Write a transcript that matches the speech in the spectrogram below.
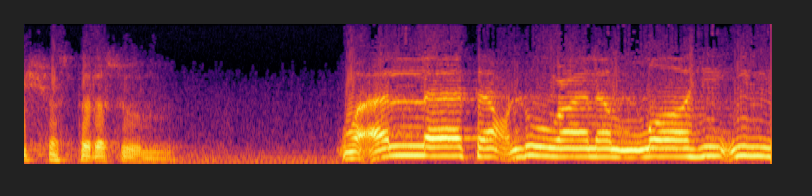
বিশ্বস্ত রসুল وألا تعلوا على الله إني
